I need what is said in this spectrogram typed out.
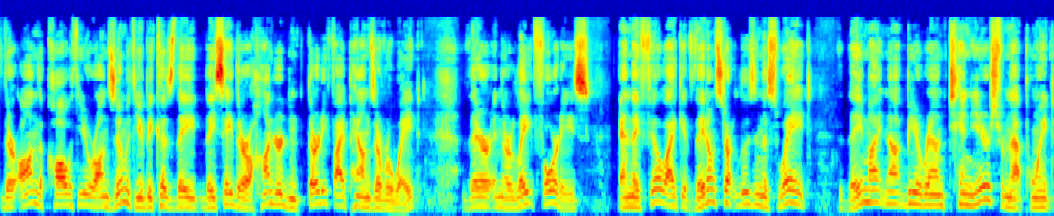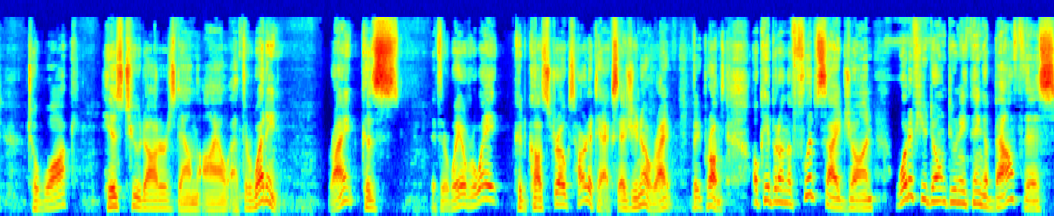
they're on the call with you or on Zoom with you because they, they say they're 135 pounds overweight. They're in their late 40s and they feel like if they don't start losing this weight, they might not be around 10 years from that point to walk his two daughters down the aisle at their wedding, right? Because if they're way overweight, could cause strokes, heart attacks, as you know, right? Big problems. Okay, but on the flip side, John, what if you don't do anything about this?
